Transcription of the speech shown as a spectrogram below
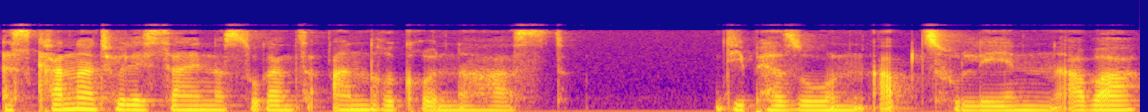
es kann natürlich sein, dass du ganz andere Gründe hast, die Person abzulehnen, aber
